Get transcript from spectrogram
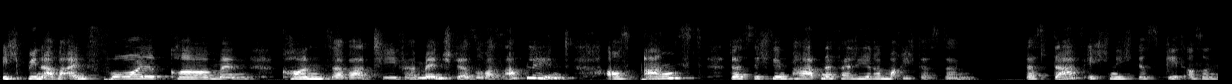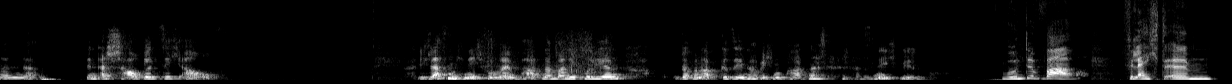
ich bin aber ein vollkommen konservativer Mensch, der sowas ablehnt. Aus Angst, dass ich den Partner verliere, mache ich das dann. Das darf ich nicht, das geht auseinander, denn das schaukelt sich auf. Ich lasse mich nicht von meinem Partner manipulieren. Davon abgesehen habe ich einen Partner, der das nicht will. Wunderbar. Vielleicht ähm,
